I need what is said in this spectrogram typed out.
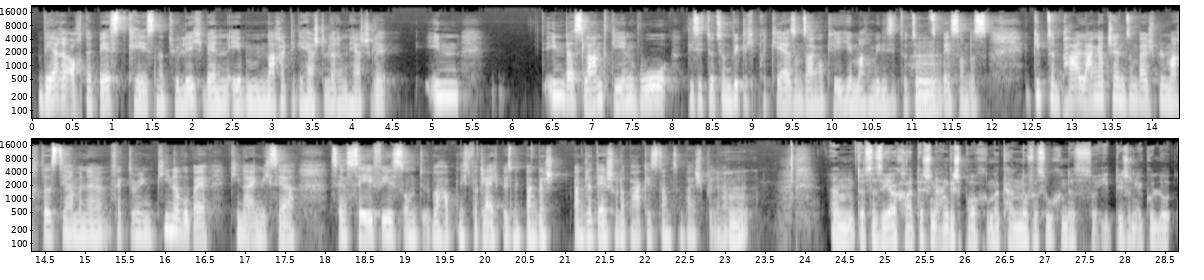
wäre auch der Best Case natürlich, wenn eben nachhaltige Herstellerinnen und Hersteller in in das Land gehen, wo die Situation wirklich prekär ist und sagen, okay, hier machen wir die Situation jetzt mhm. besser. Und das gibt ein paar. Langerchen zum Beispiel macht das. Die haben eine Factory in China, wobei China eigentlich sehr, sehr safe ist und überhaupt nicht vergleichbar ist mit Bangladesch oder Pakistan zum Beispiel. Ja. Mhm. Ähm, du hast das ja auch heute schon angesprochen, man kann nur versuchen, das so ethisch und ökolo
